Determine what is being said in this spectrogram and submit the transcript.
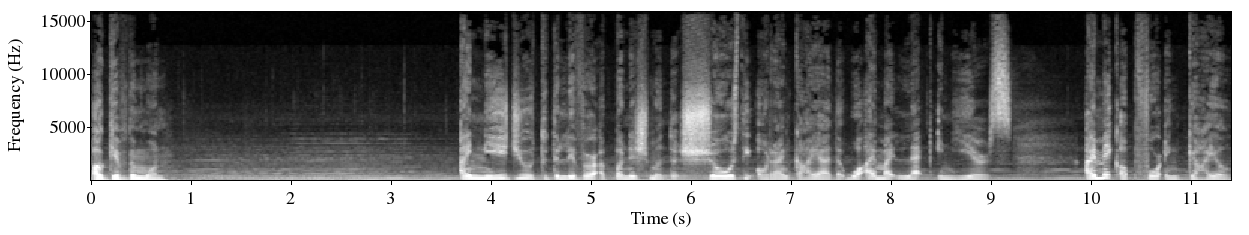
I'll give them one. I need you to deliver a punishment that shows the Orang Kaya that what I might lack in years, I make up for in guile.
